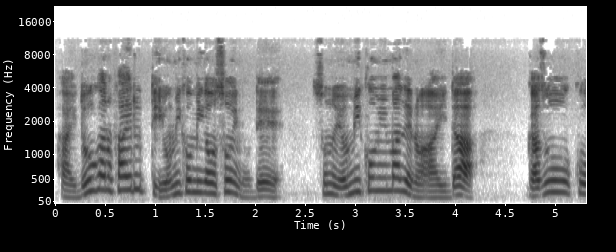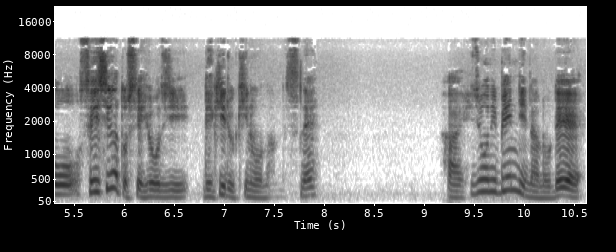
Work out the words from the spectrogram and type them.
はい。動画のファイルって読み込みが遅いので、その読み込みまでの間、画像をこう静止画として表示できる機能なんですね。はい。非常に便利なので、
